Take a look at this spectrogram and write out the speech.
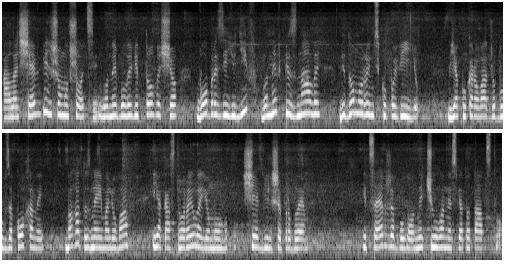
Але ще в більшому шоці вони були від того, що в образі юдів вони впізнали відому римську повію, в яку Караваджо був закоханий, багато з неї малював, і яка створила йому ще більше проблем. І це вже було нечуване святотатство.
